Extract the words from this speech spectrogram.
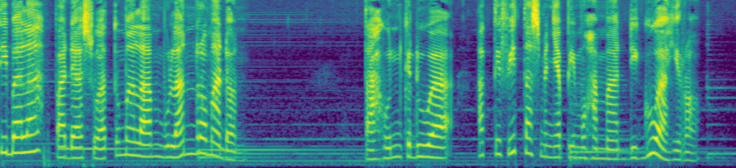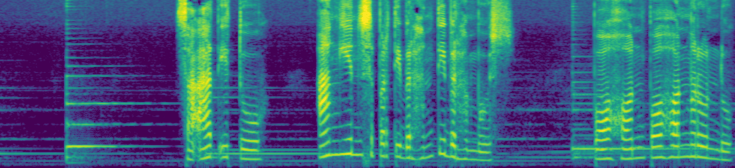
Tibalah pada suatu malam bulan Ramadan. Tahun kedua aktivitas menyepi Muhammad di Gua Hiro. Saat itu, Angin seperti berhenti berhembus. Pohon-pohon merunduk.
